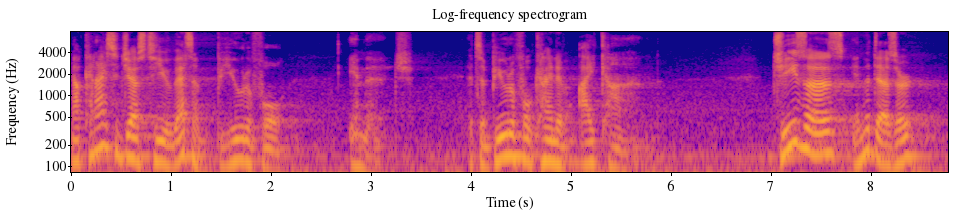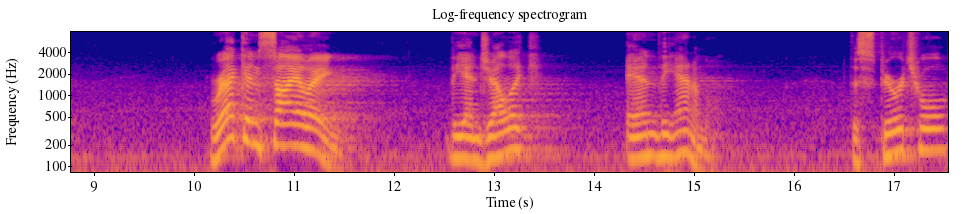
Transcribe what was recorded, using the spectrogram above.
Now, can I suggest to you that's a beautiful image? It's a beautiful kind of icon. Jesus in the desert, reconciling the angelic and the animal, the spiritual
